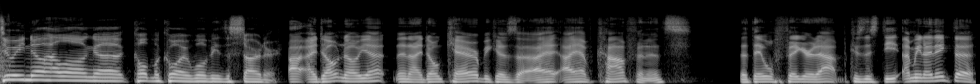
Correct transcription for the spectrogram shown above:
Do we know how long uh, Colt McCoy will be the starter? I, I don't know yet, and I don't care because I I have confidence that they will figure it out. Because this, de- I mean, I think the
